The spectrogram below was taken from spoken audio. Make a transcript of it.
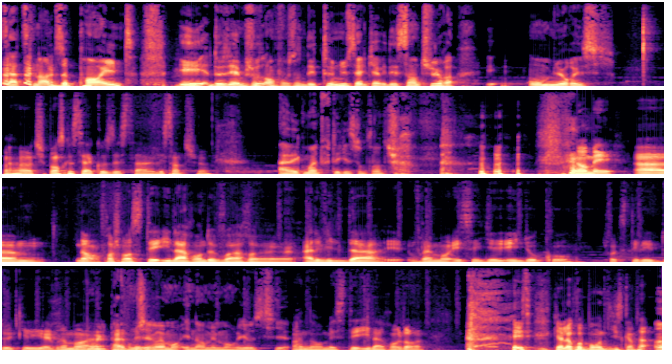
That's not the point. Et deuxième chose, en fonction des tenues, celles qui avaient des ceintures ont mieux réussi. Ah, tu penses que c'est à cause de ça, les ceintures? Avec moi, tout est question de ceinture. Non, mais euh, non, franchement, c'était hilarant de voir euh, Alvilda vraiment essayer et Yoko. Je crois que c'était les deux qui vraiment. Oui, par avaient- contre, j'ai vraiment énormément ri aussi. Ah non, mais c'était hilarant, genre qu'elle rebondisse comme ça.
